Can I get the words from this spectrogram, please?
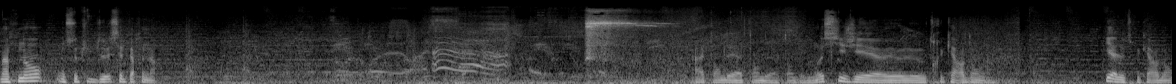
Maintenant, on s'occupe de cette personne-là. Attendez, attendez, attendez. Moi aussi j'ai euh, le truc ardent là. A le truc ardent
